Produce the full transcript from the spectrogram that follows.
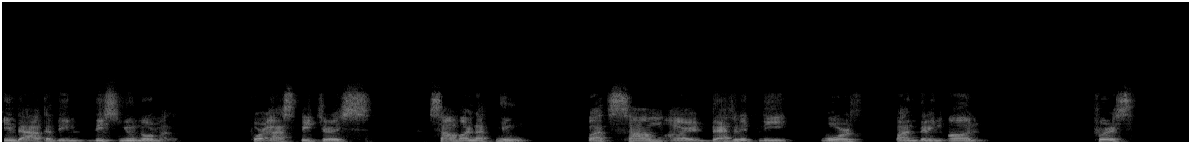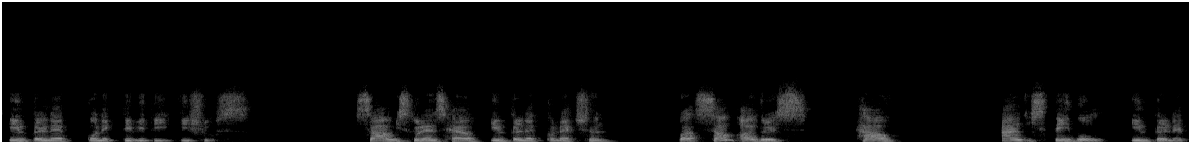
in the academe this new normal. For us teachers, some are not new, but some are definitely worth pondering on. First, internet connectivity issues. Some students have internet connection, but some others have unstable internet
